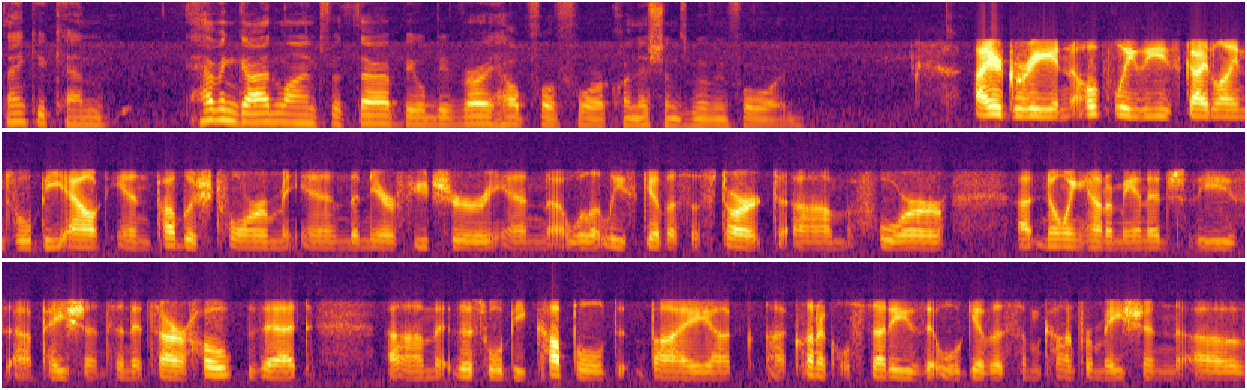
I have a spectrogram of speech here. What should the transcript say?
Thank you, Ken. Having guidelines for therapy will be very helpful for clinicians moving forward. I agree, and hopefully these guidelines will be out in published form in the near future and uh, will at least give us a start um, for uh, knowing how to manage these uh, patients. And it's our hope that um, this will be coupled by uh, uh, clinical studies that will give us some confirmation of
